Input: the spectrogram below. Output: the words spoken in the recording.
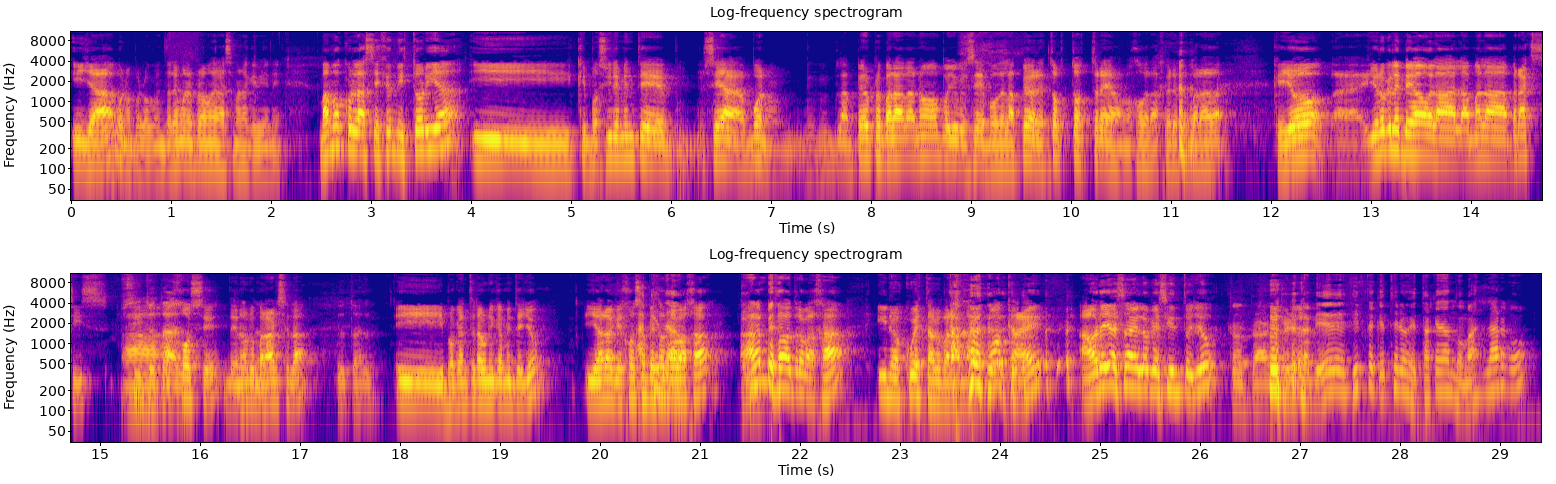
y ya, bueno, pues lo comentaremos en el programa de la semana que viene. Vamos con la sección de historia y que posiblemente sea, bueno, la peor preparada, no, pues yo qué sé, pues de las peores, top, top 3 a lo mejor de las peores preparadas. Que yo, eh, yo creo que le he pegado la, la mala praxis a, Sí, total. a José de no Total. preparársela. Total. Y porque antes era únicamente yo. Y ahora que José ha empezado a trabajar, ahora ha empezado a trabajar y nos cuesta preparar más podcast, ¿eh? Ahora ya sabes lo que siento yo. Total. Pero también he de decirte que este nos está quedando más largo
